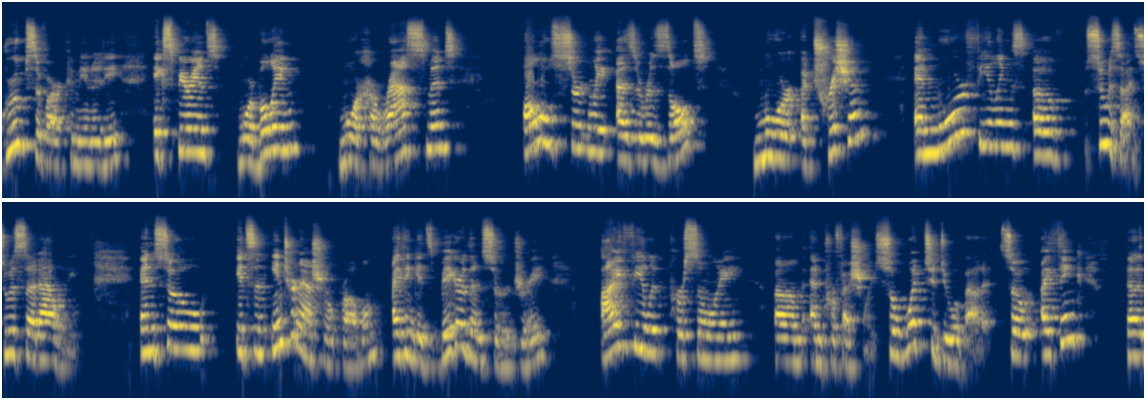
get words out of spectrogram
groups of our community experience more bullying, more harassment, almost certainly as a result, more attrition, and more feelings of suicide, suicidality. And so it's an international problem. I think it's bigger than surgery. I feel it personally um, and professionally. So, what to do about it? So, I think uh,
